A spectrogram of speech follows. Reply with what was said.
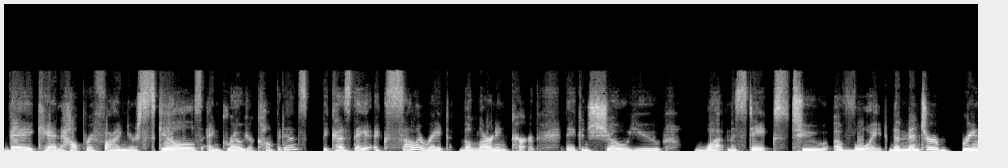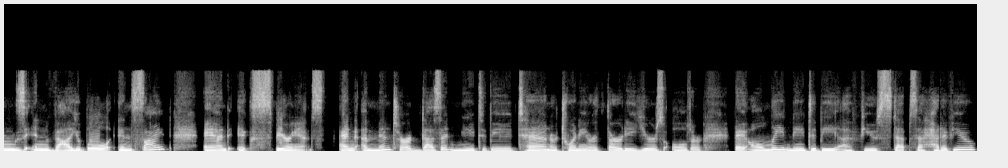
They can help refine your skills and grow your confidence because they accelerate the learning curve. They can show you what mistakes to avoid. The mentor brings invaluable insight and experience and a mentor doesn't need to be 10 or 20 or 30 years older. They only need to be a few steps ahead of you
